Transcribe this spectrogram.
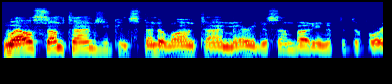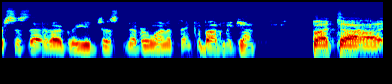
Well, sometimes you can spend a long time married to somebody, and if the divorce is that ugly, you just never want to think about them again. But uh,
